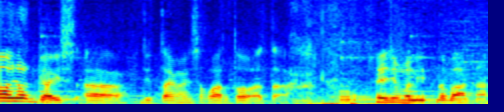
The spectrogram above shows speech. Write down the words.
So, yun guys. uh, dito tayo ngayon sa kwarto at ah, uh, ayan yung maliit na bata.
